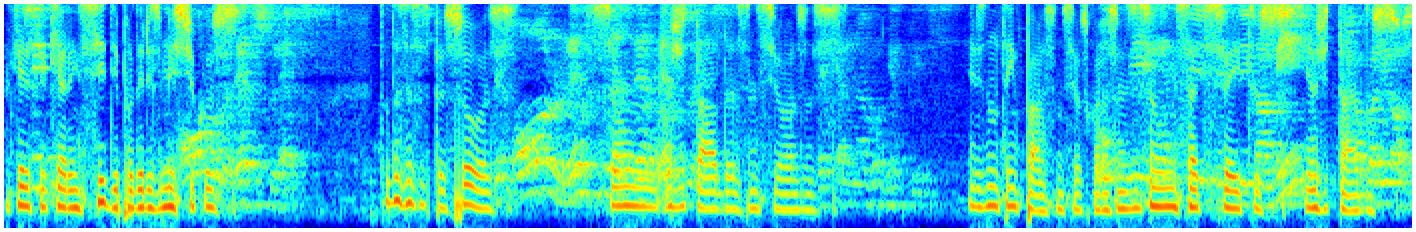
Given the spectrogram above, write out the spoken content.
aqueles que querem Siddhi, poderes místicos, todas essas pessoas são agitadas, ansiosas. Eles não têm paz nos seus corações e são insatisfeitos e agitados.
